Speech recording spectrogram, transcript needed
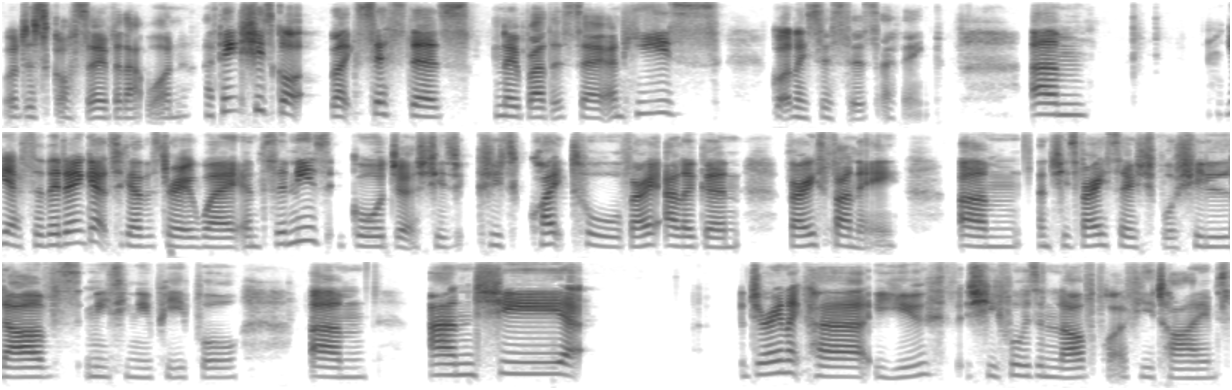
We'll just gloss over that one. I think she's got like sisters, no brothers, so and he's got no sisters, I think. Um yeah, so they don't get together straight away and Sydney's gorgeous. She's she's quite tall, very elegant, very funny. Um and she's very sociable. She loves meeting new people. Um and she during like her youth, she falls in love quite a few times.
